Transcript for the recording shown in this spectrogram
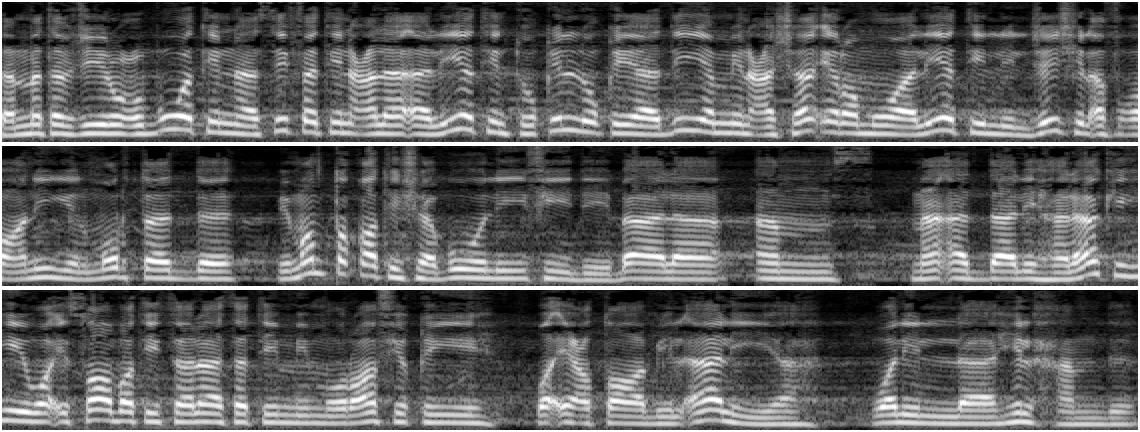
تم تفجير عبوة ناسفة على آلية تقل قياديا من عشائر موالية للجيش الأفغاني المرتد بمنطقة شابولي في ديبالا أمس. ما أدى لهلاكه وإصابة ثلاثة من مرافقيه وإعطاب الآلية. ولله الحمد.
